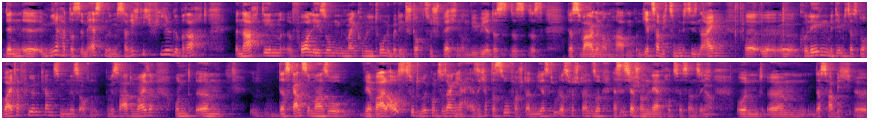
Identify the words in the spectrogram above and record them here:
denn äh, mir hat das im ersten Semester richtig viel gebracht, nach den Vorlesungen mit meinen Kommilitonen über den Stoff zu sprechen und wie wir das, das, das, das wahrgenommen haben. Und jetzt habe ich zumindest diesen einen äh, äh, Kollegen, mit dem ich das noch weiterführen kann, zumindest auf eine gewisse Art und Weise. Und ähm, das Ganze mal so verbal auszudrücken und zu sagen, ja, also ich habe das so verstanden, wie hast du das verstanden? So, das ist ja schon ein Lernprozess an sich. Ja. Und ähm, das habe ich äh,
